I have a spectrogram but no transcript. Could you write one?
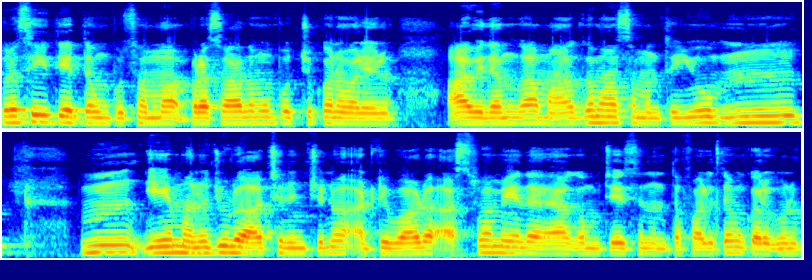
తులసీ తీర్థం సమ ప్రసాదము పుచ్చుకొనవలేను. ఆ విధంగా మాఘమాసమంతయు ఏ మనుజుడు ఆచరించినో అట్టివాడు అశ్వమేధ యాగం చేసినంత ఫలితం కలుగును.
